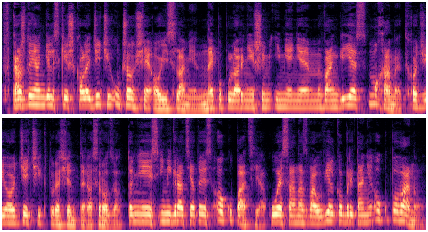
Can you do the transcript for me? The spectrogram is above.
W każdej angielskiej szkole dzieci uczą się o islamie. Najpopularniejszym imieniem w Anglii jest Mohamed. Chodzi o dzieci, które się teraz rodzą. To nie jest imigracja, to jest okupacja. USA nazwały Wielką Brytanię okupowaną.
